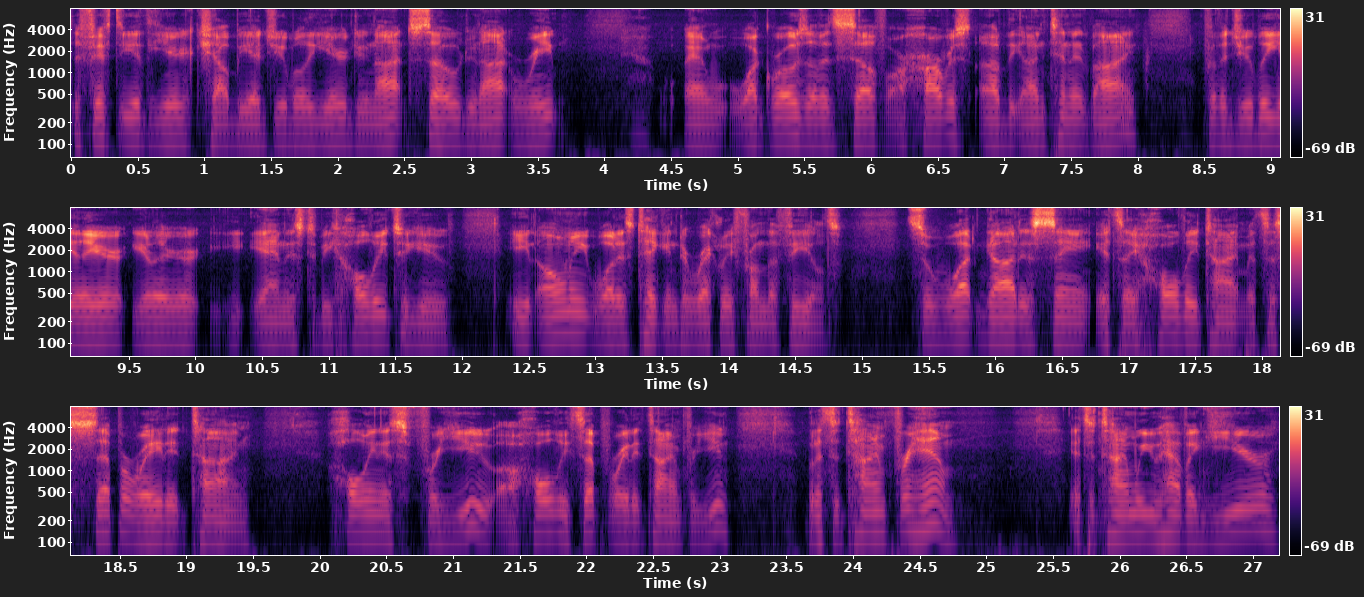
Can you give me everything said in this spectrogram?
The fiftieth year shall be a jubilee year. Do not sow, do not reap, and what grows of itself are harvest of the untended vine. For the jubilee year, year and is to be holy to you. Eat only what is taken directly from the fields. So what God is saying, it's a holy time. It's a separated time. Holiness for you, a holy separated time for you, but it's a time for Him. It's a time where you have a year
